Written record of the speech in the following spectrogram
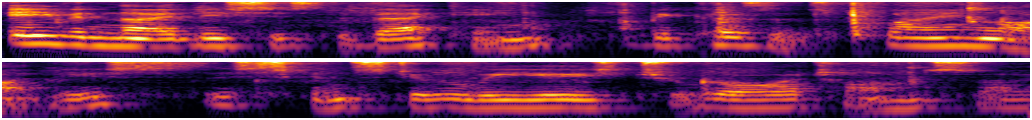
even though this is the backing, because it's plain like this, this can still be used to write on, so,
